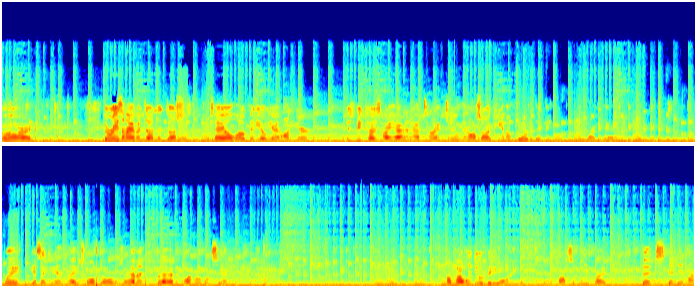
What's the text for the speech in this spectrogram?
Alright. The reason I haven't done the Dust tail uh, video yet on here is because I haven't had time to, and also I can't afford the quite yet. Wait, yes I can. I have $12. I haven't, but I haven't bought Robux yet. I'll probably do a video on it possibly if I spend in my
